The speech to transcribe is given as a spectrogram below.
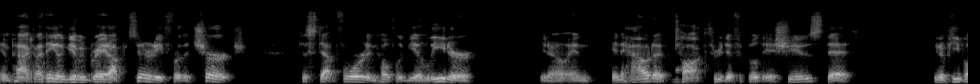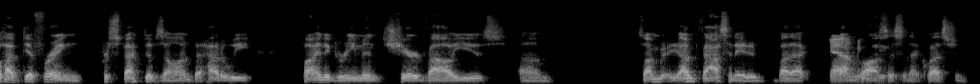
impact. And i think it'll give a great opportunity for the church to step forward and hopefully be a leader you know and in how to talk through difficult issues that you know people have differing perspectives on but how do we find agreement shared values? Um so i'm i'm fascinated by that, yeah, that process and that question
